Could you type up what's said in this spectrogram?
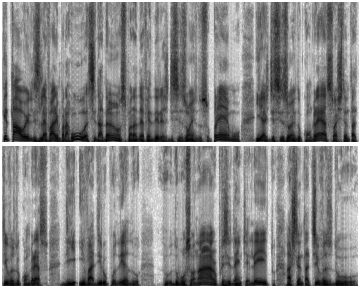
Que tal eles levarem para a rua cidadãos para defender as decisões do Supremo e as decisões do Congresso, as tentativas do Congresso de invadir o poder do, do, do Bolsonaro, presidente eleito, as tentativas do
